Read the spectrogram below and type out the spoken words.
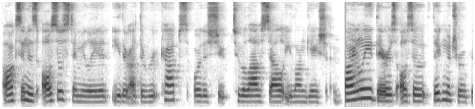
Auxin is also stimulated either at the root caps or the shoot to allow cell elongation. Finally, there is also thigmotropism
